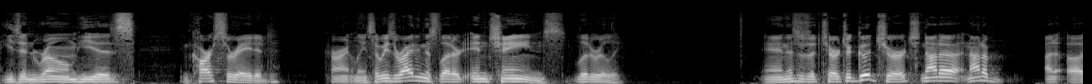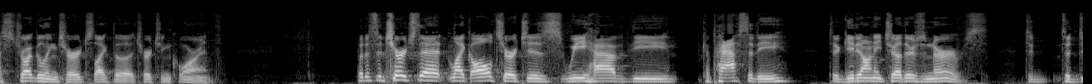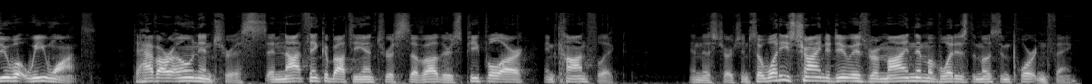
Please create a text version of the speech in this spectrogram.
He's in Rome. He is incarcerated currently. So he's writing this letter in chains, literally. And this is a church, a good church, not a not a, a, a struggling church like the church in Corinth. But it's a church that, like all churches, we have the capacity to get on each other's nerves, to, to do what we want, to have our own interests and not think about the interests of others. People are in conflict in this church. And so, what he's trying to do is remind them of what is the most important thing.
